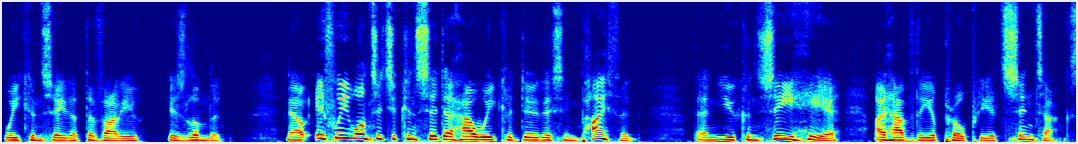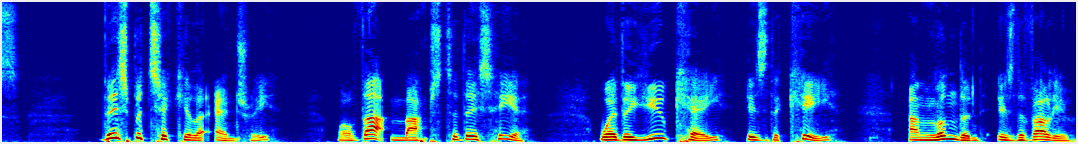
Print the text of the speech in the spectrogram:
we can see that the value is London. Now if we wanted to consider how we could do this in Python, then you can see here I have the appropriate syntax. This particular entry, well that maps to this here, where the UK is the key and London is the value.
